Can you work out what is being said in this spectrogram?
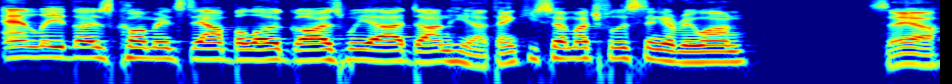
and leave those comments down below, guys. We are done here. Thank you so much for listening, everyone. See ya.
